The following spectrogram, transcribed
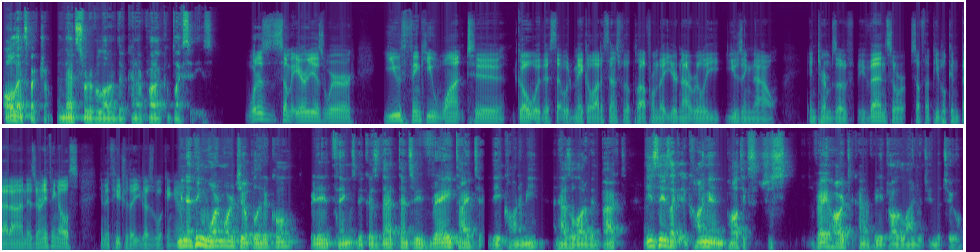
all that spectrum. And that's sort of a lot of the kind of product complexities. What are some areas where you think you want to go with this that would make a lot of sense for the platform that you're not really using now? In terms of events or stuff that people can bet on? Is there anything else in the future that you guys are looking at? I mean, I think more and more geopolitical related things because that tends to be very tied to the economy and has a lot of impact. These days, like economy and politics, it's just very hard to kind of really draw the line between the two.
